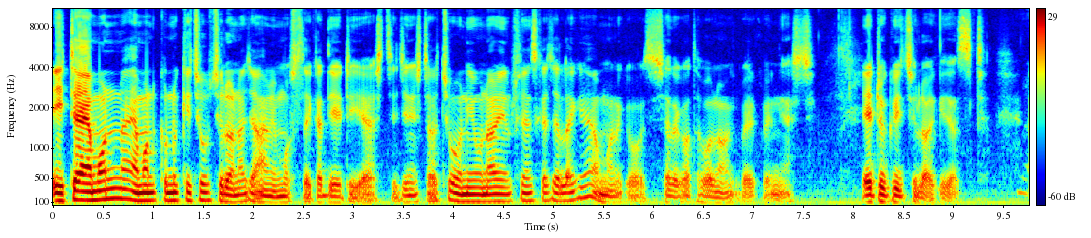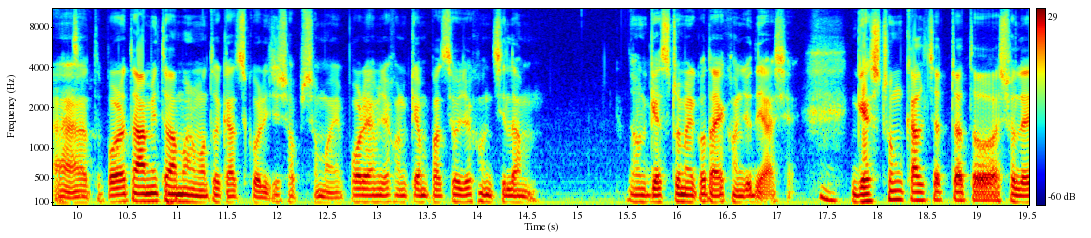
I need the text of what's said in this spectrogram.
এটা এমন না এমন কোনো কিছু ছিল না যে আমি মুসলিকা দিয়ে এটি আসছি। জিনিসটা হচ্ছে উনি ওনার ইনফ্লুয়েন্স কাছে লাগিয়ে আমাকে ওসির সাথে কথা বলে আমাকে বের করে নিয়ে আসছে। এটুকুই ছিল আর কি জাস্ট তো পরে তো আমি তো আমার মতো কাজ করেছি সব সময়। পরে আমি যখন ক্যাম্পাসেও যখন ছিলাম যেমন গেস্ট রুমের কথা এখন যদি আসে। গেস্ট রুম কালচারটা তো আসলে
